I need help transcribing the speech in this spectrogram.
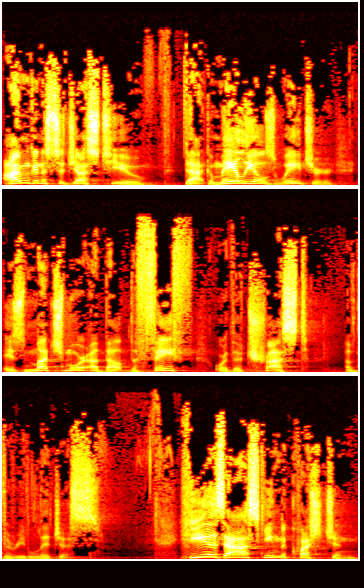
I'm going to suggest to you that Gamaliel's wager is much more about the faith or the trust of the religious. He is asking the question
